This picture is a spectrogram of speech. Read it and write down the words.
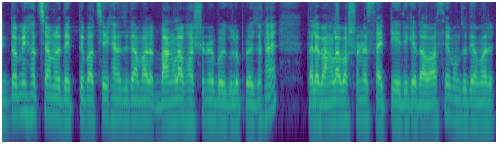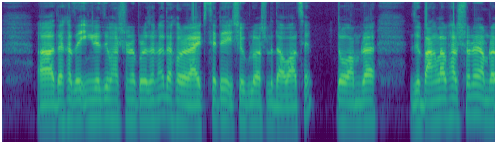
একদমই হচ্ছে আমরা দেখতে পাচ্ছি, এখানে যদি আমার বাংলা ভার্সনের বইগুলো প্রয়োজন হয়, তাহলে বাংলা ভার্সনের সাইটটি এদিকে দেওয়া আছে এবং যদি আমার দেখা যায় ইংরেজি ভার্সনের প্রয়োজন হয়, দেখো রাইট সাইডে সেগুলো আসলে দেওয়া আছে। তো আমরা যে বাংলা ভার্সনের আমরা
